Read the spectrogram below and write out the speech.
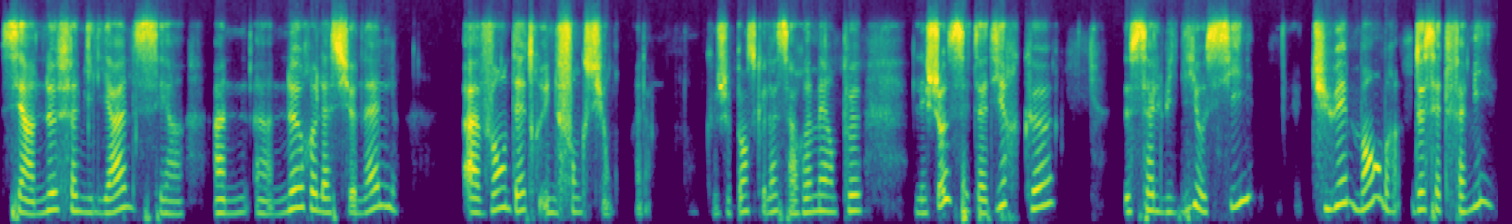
C'est un nœud familial, c'est un, un, un, nœud relationnel avant d'être une fonction. Voilà. Donc, je pense que là, ça remet un peu les choses, c'est-à-dire que ça lui dit aussi, tu es membre de cette famille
